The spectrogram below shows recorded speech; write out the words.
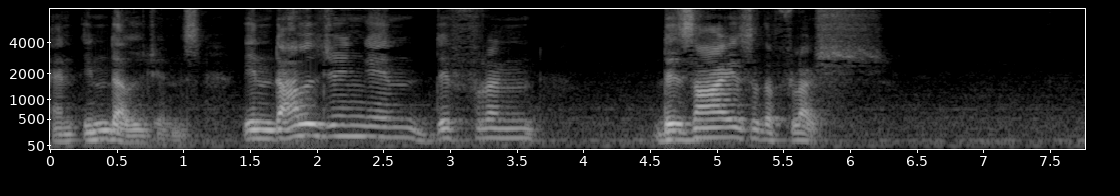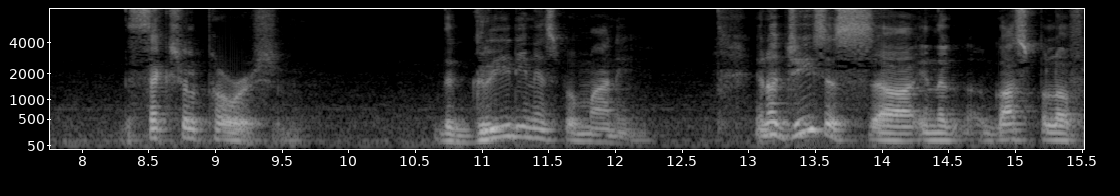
and indulgence. Indulging in different desires of the flesh, the sexual perversion, the greediness for money. You know, Jesus uh, in the Gospel of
